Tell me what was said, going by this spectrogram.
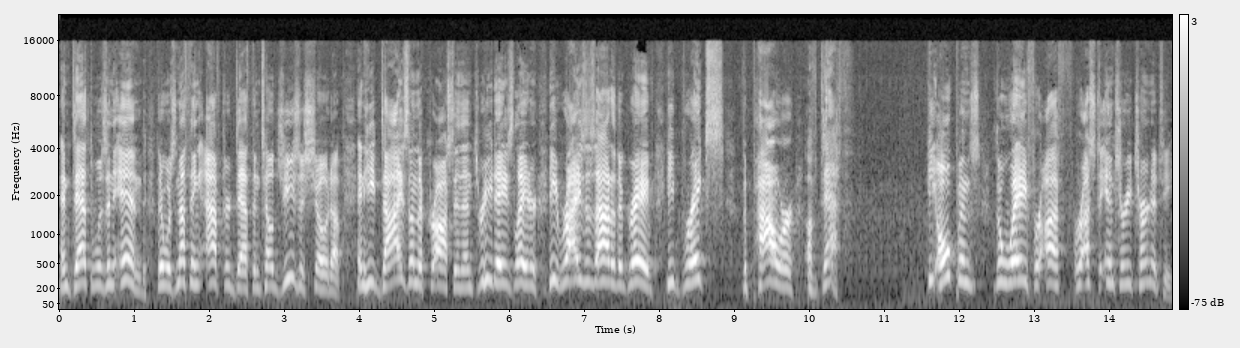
And death was an end. There was nothing after death until Jesus showed up. And he dies on the cross, and then three days later, he rises out of the grave. He breaks the power of death. He opens the way for us, for us to enter eternity.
